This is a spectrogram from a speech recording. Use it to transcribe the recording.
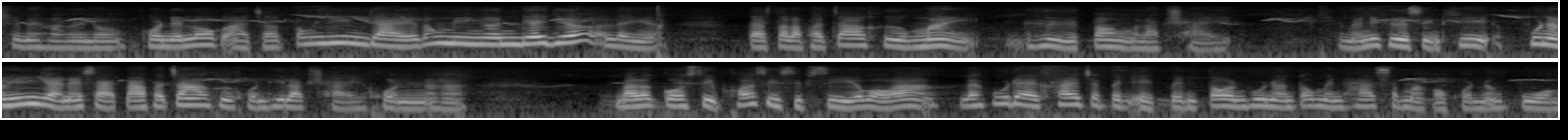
ใช่ไหมคะพี่น้องคนในโลกอาจจะต้องยิ่งใหญ่ต้องมีเงินเยอะๆอะไรเงี้ยแต่สำหรับพระเจ้าคือไม่คือต้องรับใช้ ใช่ไหมนี่คือสิ่งที่ผู้นำที่ยิ่งใหญ่ในสายตาพระเจ้าคือคนที่รับใช้คนนะคะมาระโก10ข้อ 44 ก็บอกว่า และผู้ใดใครจะเป็นเอกเป็นต้น ผู้นั้นต้องเป็นท่าสมัครของคนทั้งปวง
